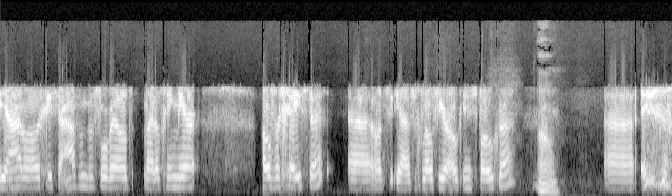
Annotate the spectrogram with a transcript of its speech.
Ja, we hadden gisteravond bijvoorbeeld, maar dat ging meer over geesten. Eh, want ja, ze geloven hier ook in spoken. Oh, Eh,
